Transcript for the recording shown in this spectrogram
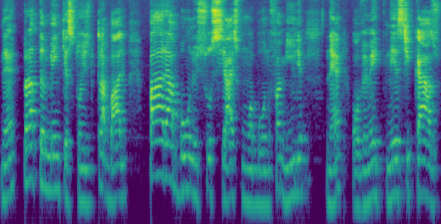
né? Para também questões do trabalho, para abonos sociais como abono família, né? Obviamente, neste caso,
